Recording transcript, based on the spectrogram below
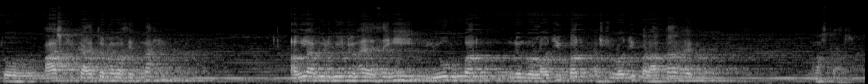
तो आज के कार्यक्रम में बस इतना ही। अगला वीडियो जो है ऐसे ही योग पर, न्यूमरोलॉजी पर एस्ट्रोलॉजी पर आता रहेगा। नमस्कार।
